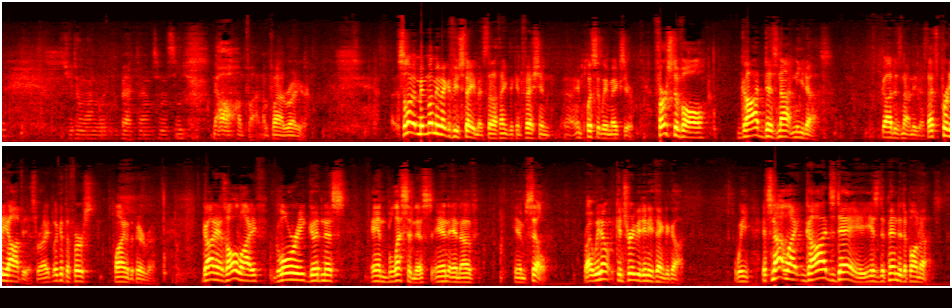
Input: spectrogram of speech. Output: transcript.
You don't want to go back down to the sea? No, I'm fine. I'm fine right here. So let me, let me make a few statements that I think the confession uh, implicitly makes here. First of all, God does not need us. God does not need us. That's pretty obvious, right? Look at the first line of the paragraph. God has all life, glory, goodness, and blessedness in and of Himself. Right? We don't contribute anything to God. We, it's not like God's day is dependent upon us.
